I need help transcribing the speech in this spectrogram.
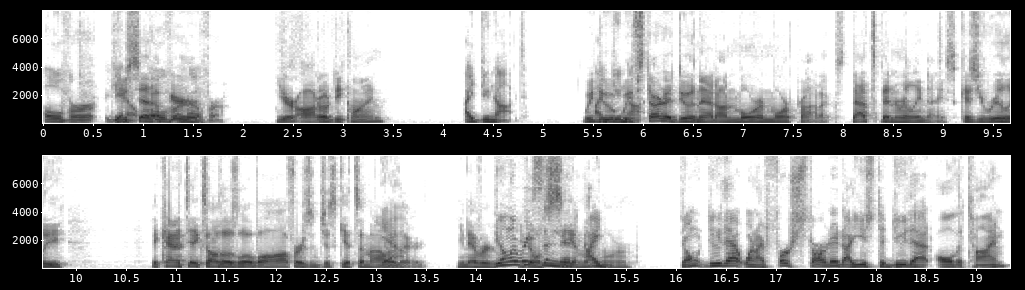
over Do you, you know set up your- over. Your auto decline. I do not. We do. do we've not. started doing that on more and more products. That's been really nice because you really, it kind of takes all those low ball offers and just gets them out of there. You never. The only reason see that I- don't do that when I first started. I used to do that all the time,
